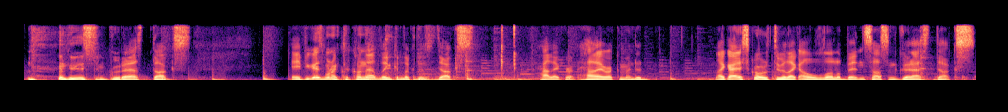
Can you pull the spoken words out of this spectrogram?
these are some good ass ducks. Hey, if you guys want to click on that link and look at those ducks, highly, highly recommended. Like, I scrolled through like a little bit and saw some good ass ducks.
